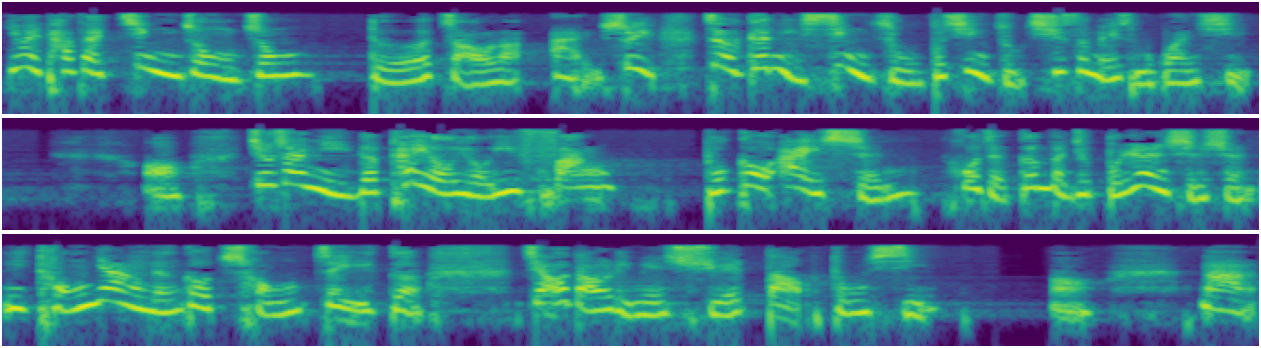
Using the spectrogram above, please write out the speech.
因为他在敬重中。得着了爱，所以这跟你信主不信主其实没什么关系。哦，就算你的配偶有一方不够爱神，或者根本就不认识神，你同样能够从这一个教导里面学到东西。哦，那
